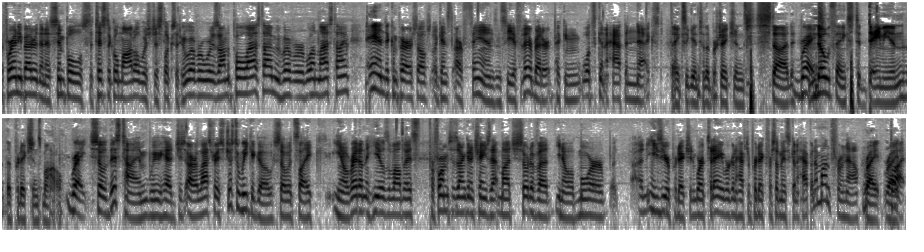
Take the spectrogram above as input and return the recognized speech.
If we're any better than a simple statistical model, which just looks at whoever was on the pole last time and whoever won last time, and to compare ourselves against our fans and see if they're better at picking what's going to happen next. Thanks again to the predictions stud. Right. No thanks to Damien, the predictions model. Right. So this time we had just our last race just a week ago. So it's like you know, right on the heels of all this, performances aren't going to change that much. Sort of a you know more an easier prediction. Where today we're going to have to predict for something that's going to happen a month from now. Right, right. But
